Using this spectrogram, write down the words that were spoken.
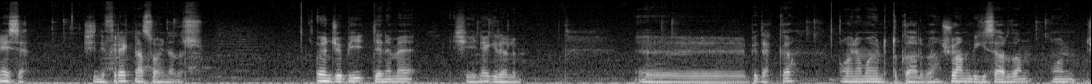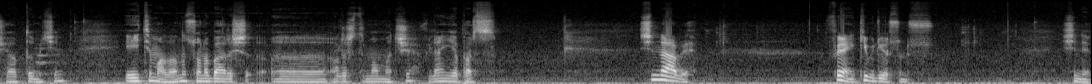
Neyse. Şimdi Frank nasıl oynanır? Önce bir deneme şeyine girelim. Ee, bir dakika. Oynamayı unuttuk galiba. Şu an bilgisayardan oyun şey yaptığım için eğitim alanı sonra bir alış, e, alıştırma maçı falan yaparız. Şimdi abi Frank'i biliyorsunuz. Şimdi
